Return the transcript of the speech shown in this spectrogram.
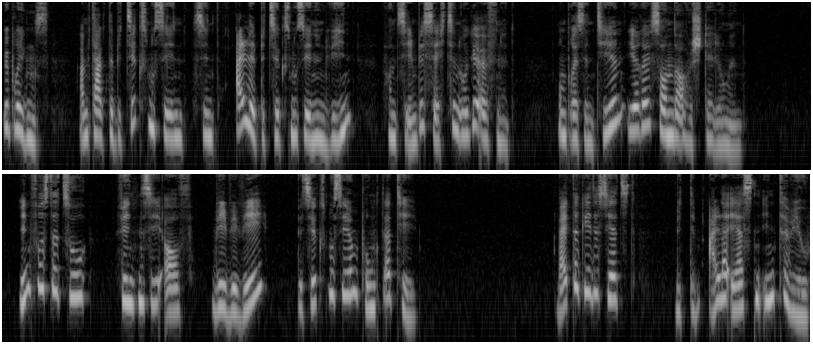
Übrigens, am Tag der Bezirksmuseen sind alle Bezirksmuseen in Wien von 10 bis 16 Uhr geöffnet und präsentieren ihre Sonderausstellungen. Infos dazu finden Sie auf www.bezirksmuseum.at. Weiter geht es jetzt mit dem allerersten Interview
